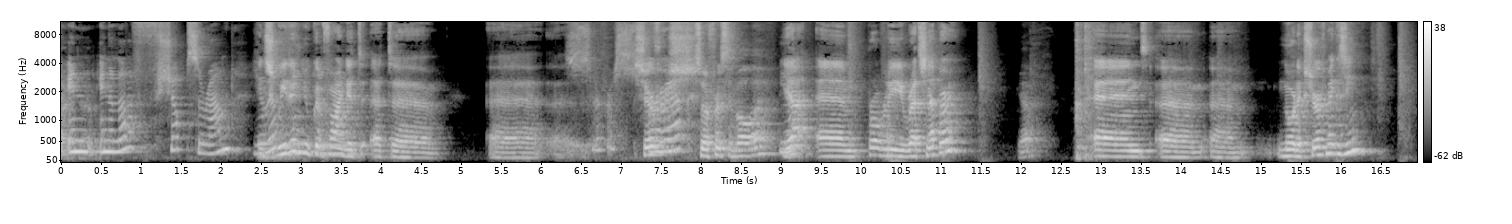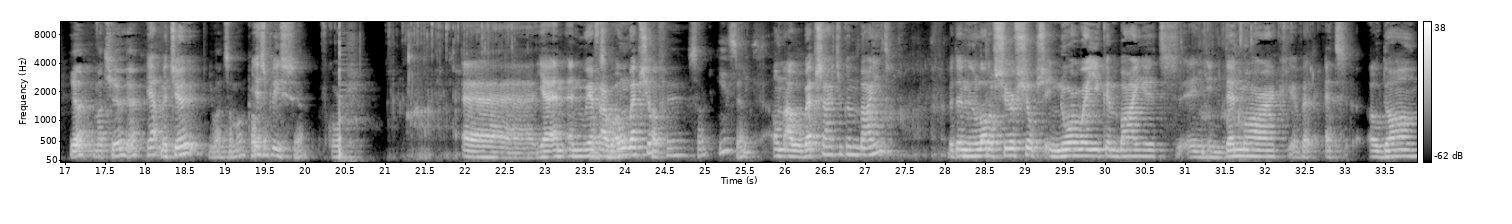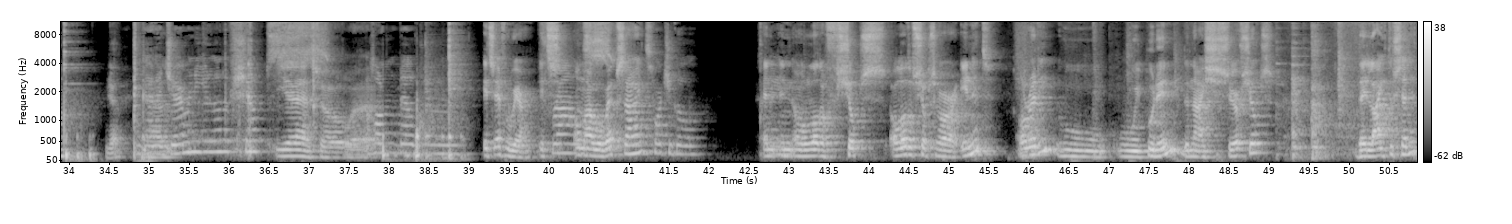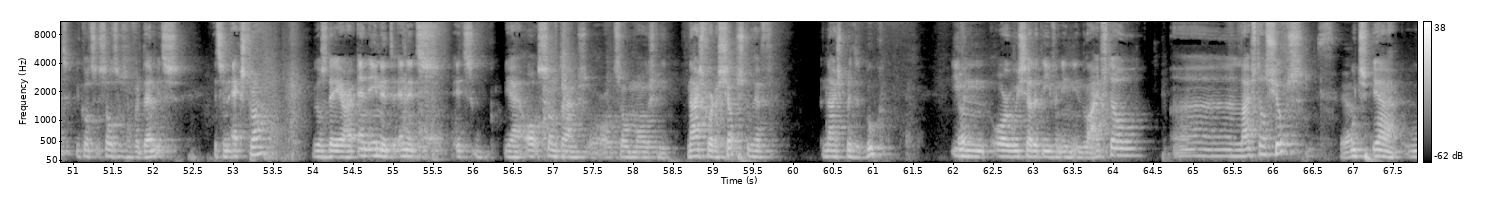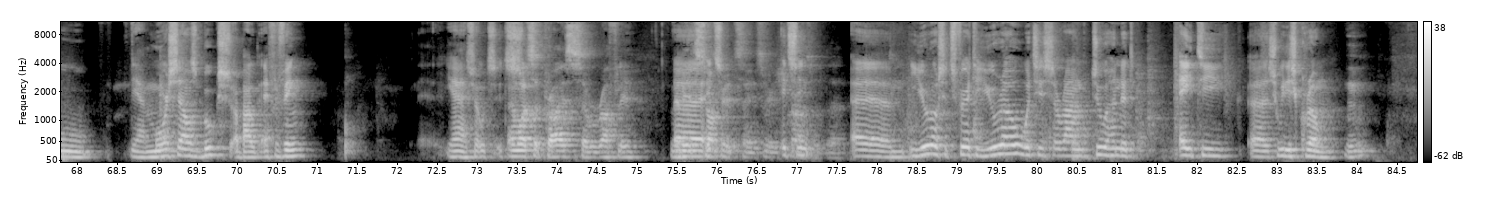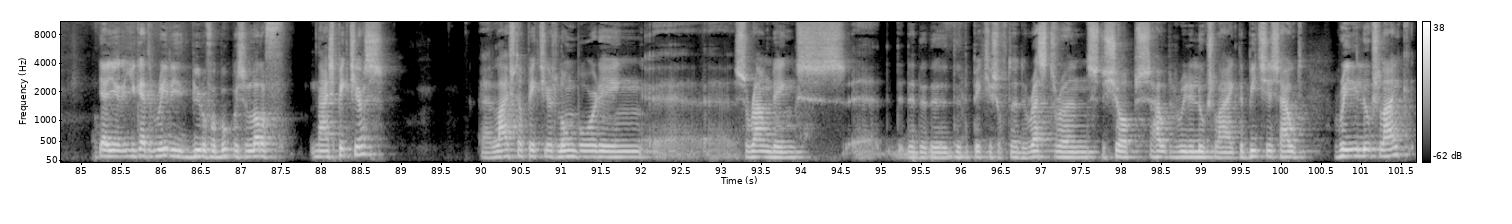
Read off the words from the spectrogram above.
like in to- in a lot of shops around In Sweden, you can find it at uh, uh, uh, Surfers. Surfers. Surfers in Varberg? Yeah, um, probably Red Snapper Yeah. and um, um, Nordic Surf Magazine. Yeah, Mathieu, yeah. Yeah, Mathieu. You want some more coffee? Yes, please. Yeah. Of course. Uh, yeah, and, and we have our own web shop. Coffee, sorry? Yes, Yeah. please. On our website, you can buy it. But in a lot of surf shops in Norway, you can buy it. In, in Denmark, uh, but at Odan. Yeah. We got in Germany a lot of shops. Yeah, so uh, Holland, Belgium, it's everywhere. It's France, on our website. Portugal. And in a lot of shops, a lot of shops are in it already. Who, who we put in the nice surf shops. They like to sell it because it's also for them. It's it's an extra because they are and in it and it's it's yeah. All, sometimes or also mostly nice for the shops to have a nice printed book. Even or we sell it even in in lifestyle uh, lifestyle shops, Yeah. which yeah who yeah more sells books about everything. Yeah, so it's it's And what's the price, so roughly? Maybe Uh, it's it's- it's it's in- um, euros. It's 30 euro, which is around 280 uh, Swedish krone. mm. Yeah, you, you get a really beautiful book with a lot of nice pictures, uh, lifestyle pictures, longboarding, uh, uh, surroundings, uh, the, the, the, the, the pictures of the, the restaurants, the shops, how it really looks like, the beaches, how it really looks like.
